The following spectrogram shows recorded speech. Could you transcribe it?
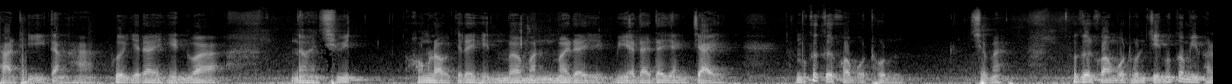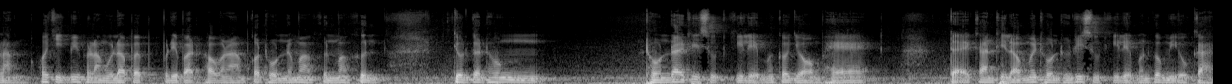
ฐานที่อีกต่างหาก เพื่อจะได้เห็นว่าชีวิตของเราจะได้เห็นว่ามันไม่ได้มีอะไรได้อย่างใจ มันก็เกิดความอดทนใช่ไหม พอเกิดความอดทนจิตมันก็มีพลังเพราะจิตมีพลังเวลาไปปฏิบัติภาวนาก็ทนได้มากขึ้นมากขึ้น จนกระทั่งทนได้ที่สุดกิเลสมันก็ยอมแพ้ แต่การที่เราไม่ทนถึงที่สุดกิเลสมันก็มีโอกาส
